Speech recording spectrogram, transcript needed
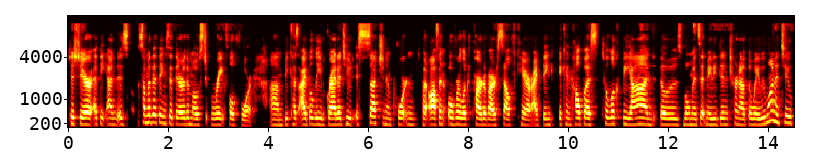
to share at the end is some of the things that they're the most grateful for, um, because I believe gratitude is such an important but often overlooked part of our self care. I think it can help us to look beyond those moments that maybe didn't turn out the way we wanted to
